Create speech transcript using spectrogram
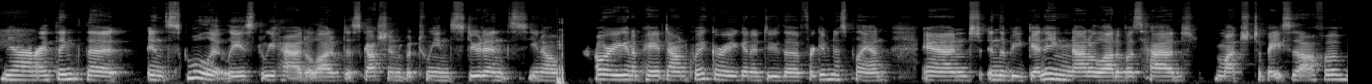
Yeah and i think that in school at least we had a lot of discussion between students you know oh, are you going to pay it down quick or are you going to do the forgiveness plan? And in the beginning, not a lot of us had much to base it off of,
